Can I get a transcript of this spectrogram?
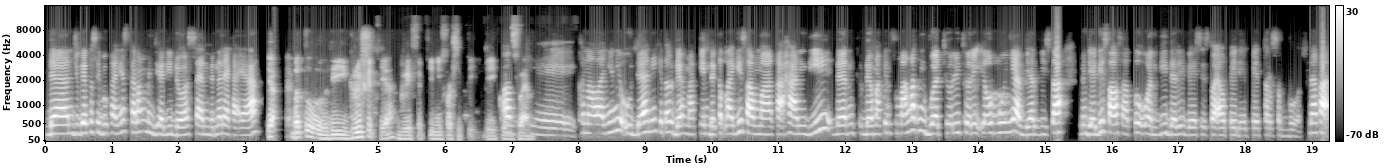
Dan juga kesibukannya sekarang menjadi dosen, bener ya kak ya? Ya, betul. Di Griffith ya, Griffith University di Queensland. Oke, kenalannya nih udah nih, kita udah makin deket lagi sama Kak Handi. Dan udah makin semangat nih buat curi-curi ilmunya, biar bisa menjadi salah satu wardi dari beasiswa LPDP tersebut. Nah kak,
